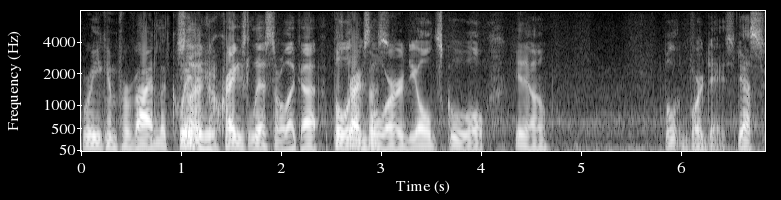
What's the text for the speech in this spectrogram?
where you can provide So liquidity. like a Craigslist or like a bulletin Craigslist. board, the old school, you know, bulletin board days. Yes,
